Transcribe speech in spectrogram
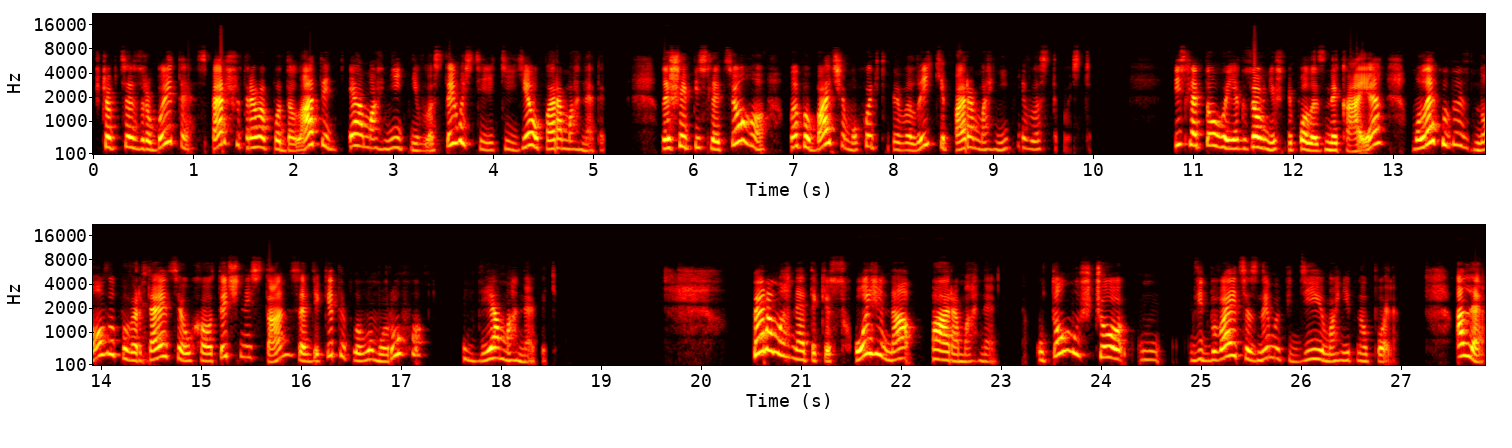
Щоб це зробити, спершу треба подолати діамагнітні властивості, які є у парамагнетиках. Лише після цього ми побачимо хоч невеликі парамагнітні властивості. Після того, як зовнішнє поле зникає, молекули знову повертаються у хаотичний стан завдяки тепловому руху діамагнетиків. Феромагнетики схожі на парамагнетики у тому, що відбувається з ними під дією магнітного поля. Але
